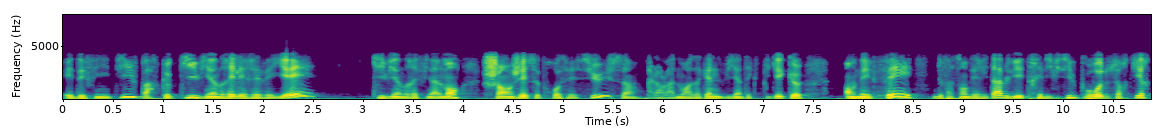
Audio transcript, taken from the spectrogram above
est définitif parce que qui viendrait les réveiller? Qui viendrait finalement changer ce processus. Alors la Noirzaken vient expliquer que, en effet, de façon véritable, il est très difficile pour eux de sortir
